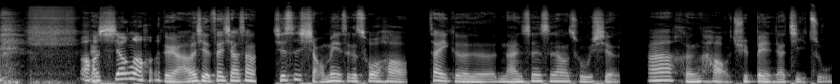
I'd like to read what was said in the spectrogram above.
好凶哦！对啊，而且再加上，其实小妹这个绰号在一个男生身上出现，他很好去被人家记住，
